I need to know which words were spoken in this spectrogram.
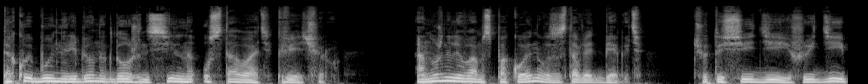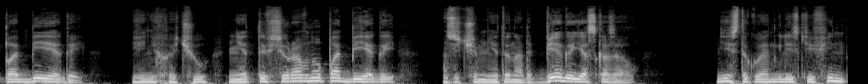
Такой буйный ребенок должен сильно уставать к вечеру. А нужно ли вам спокойного заставлять бегать? Че ты сидишь? Иди, побегай. Я не хочу. Нет, ты все равно побегай. А зачем мне это надо? Бегай, я сказал. Есть такой английский фильм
